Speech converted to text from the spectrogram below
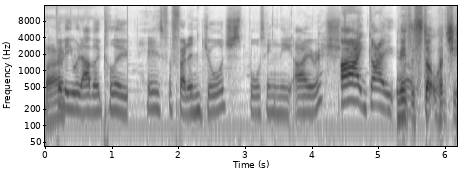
bag. Billy would have a clue. Here's for Fred and George sporting the Irish. Alright, guys. You need Oh. to stop once you.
